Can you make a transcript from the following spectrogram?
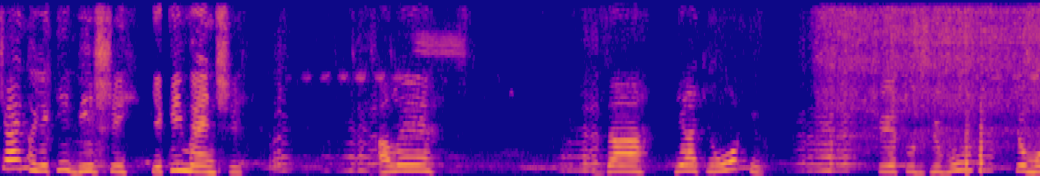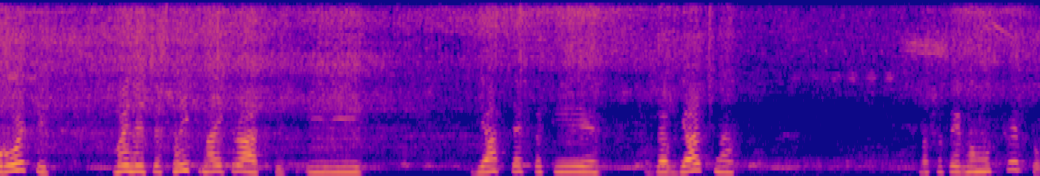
Звичайно, який більший, який менший. Але за 5 років, що я тут живу, в цьому році, в мене чесник найкращий. І я все ж таки завдячна нашатирному спирту.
